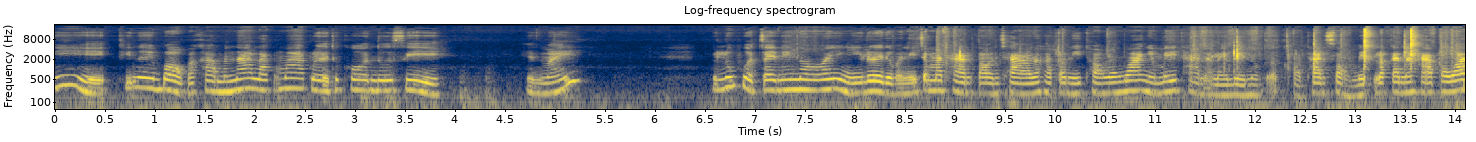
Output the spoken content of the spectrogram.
นี่ที่เนยบอกอะค่ะ มันน่ารักมากเลยทุกคนดูสิ เห็นไหมเป็นรูปหัวใจน้อยๆอย่างนี้เลยเดี๋ยววันนี้จะมาทานตอนเช้านะคะ ตอนนี้ท้องว่างๆยังไม่ได้ทานอะไรเลยหนูก็ขอทาน 2 เม็ดแล้วกันนะคะ เพราะว่า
